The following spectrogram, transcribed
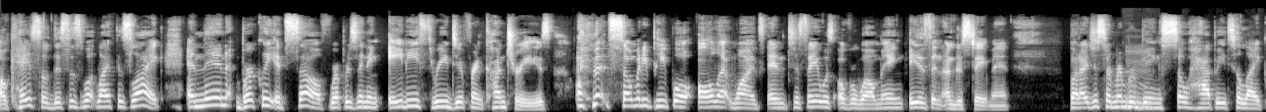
okay, so this is what life is like. And then Berklee itself, representing 83 different countries, I met so many people all at once. And to say it was overwhelming is an understatement. But I just remember Mm. being so happy to like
